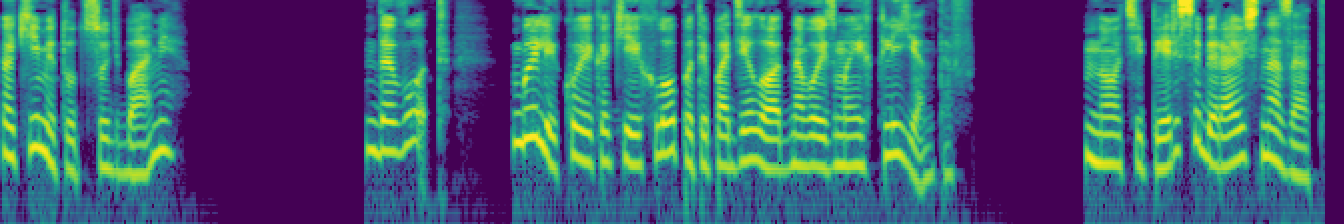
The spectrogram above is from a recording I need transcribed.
Какими тут судьбами?» «Да вот, Были кое-какие хлопоты по делу одного из моих клиентов. Но теперь собираюсь назад,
